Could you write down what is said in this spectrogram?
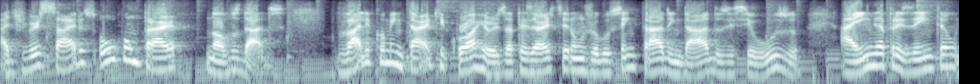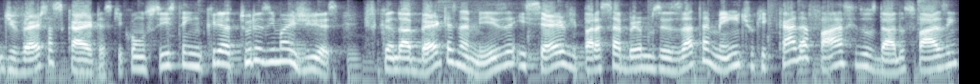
adversários ou comprar novos dados. Vale comentar que Warriors, apesar de ser um jogo centrado em dados e seu uso, ainda apresentam diversas cartas que consistem em criaturas e magias, ficando abertas na mesa e serve para sabermos exatamente o que cada face dos dados fazem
